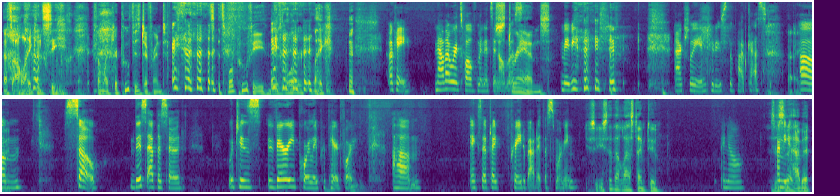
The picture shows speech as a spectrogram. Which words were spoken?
that's all I can see. If I'm like your poof is different, it's, it's more poofy. There's more like Okay, now that we're 12 minutes in almost, strands. maybe I should actually introduce the podcast. Right, Um, So, this episode, which is very poorly prepared for, um, except I prayed about it this morning. you, said- you said that last time too. I know. Is I this mean, a habit?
